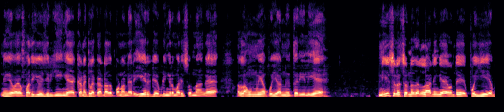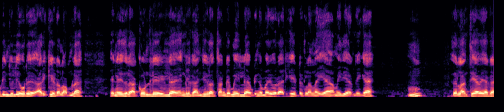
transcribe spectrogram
நீங்கள் பதுக்கி வச்சுருக்கீங்க. கணக்கில் காட்டாத பணம் நிறைய இருக்குது அப்படிங்கிற மாதிரி சொன்னாங்க. அதெல்லாம் உண்மையாக பொய்யான்னு தெரியலையே. நியூஸில் சொன்னதெல்லாம் நீங்கள் வந்து பொய் அப்படின்னு சொல்லி ஒரு அறிக்கை இடலாம்ல. எங்கள் இதில் அக்கௌண்ட்லேயே இல்லை எங்களுக்கு அஞ்சு கிலோ தங்கமே இல்லை அப்படிங்கிற மாதிரி ஒரு அறிக்கை இட்டுருக்கலாம்ல. ஏன் அமைதியாக இருந்தீங்க? ம்? இதெல்லாம் தேவையாக்கா?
